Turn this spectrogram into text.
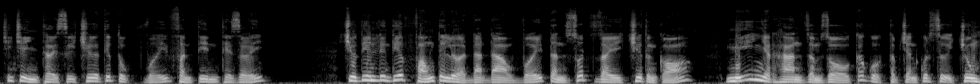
Chương trình thời sự trưa tiếp tục với phần tin thế giới. Triều Tiên liên tiếp phóng tên lửa đạn đạo với tần suất dày chưa từng có. Mỹ, Nhật, Hàn rầm rộ các cuộc tập trận quân sự chung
